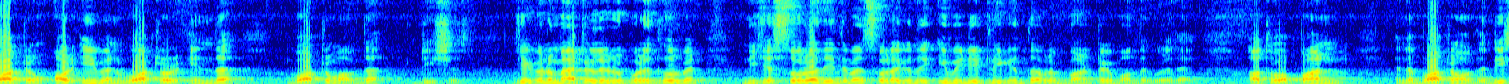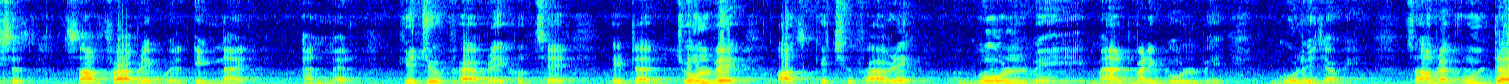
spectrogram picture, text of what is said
bottom or even water in the bottom of the dishes. যে কোনো মেটালের উপরে ধরবেন, নিচে সোরা দিতে পারেন সোরা কিন্তু ইমিডিয়েটলি কিন্তু আপনার বার্নটাকে বন্ধ করে দেয়। অথবা pan in the bottom of the dishes some fabric will ignite and melt কিছু ফ্যাব্রিক হচ্ছে, এটা জ্বলবে, আর কিছু ফ্যাব্রিক গলবে ম্যাল্ট মানে গলবে, গলে যাবে। সো আমরা কোনটা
